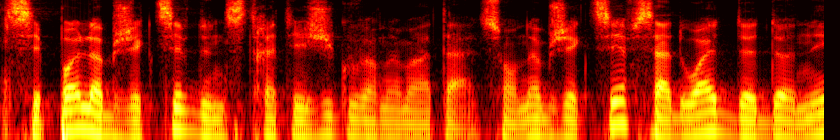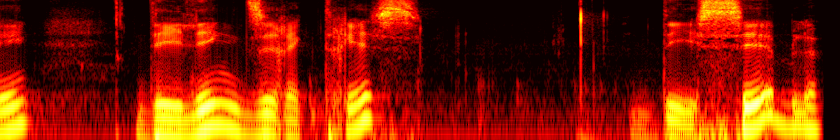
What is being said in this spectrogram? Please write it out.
c'est pas l'objectif d'une stratégie gouvernementale. Son objectif, ça doit être de donner des lignes directrices, des cibles,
